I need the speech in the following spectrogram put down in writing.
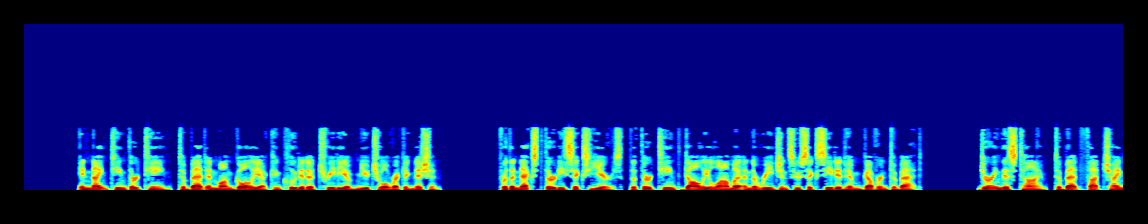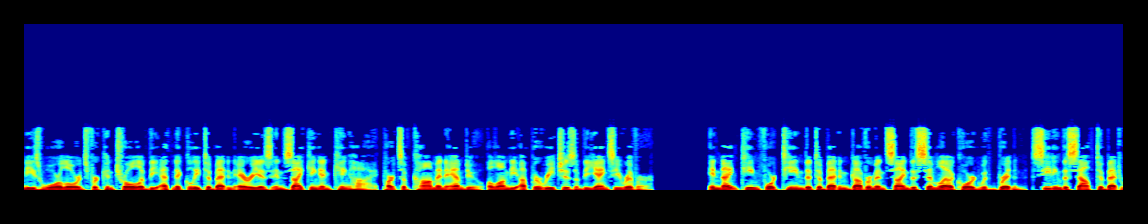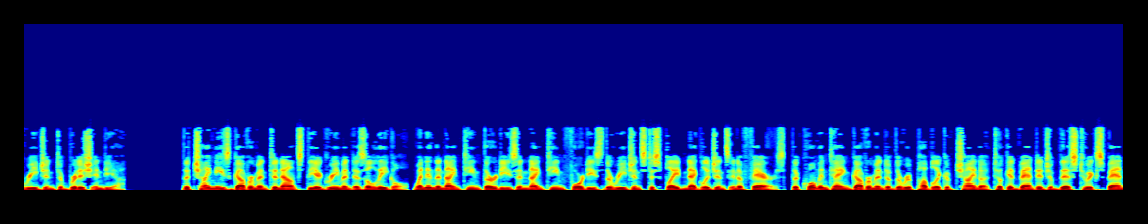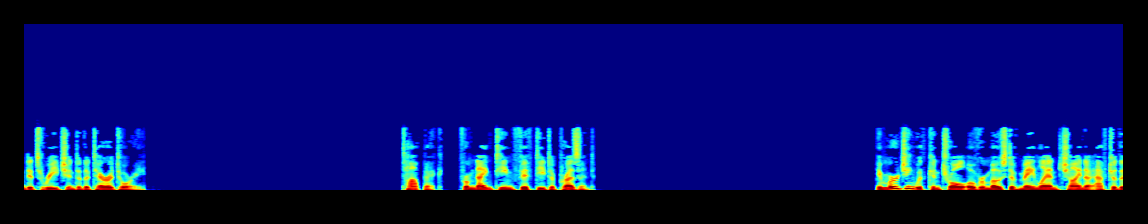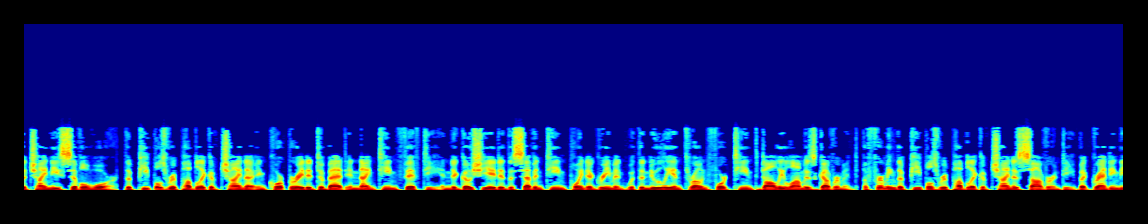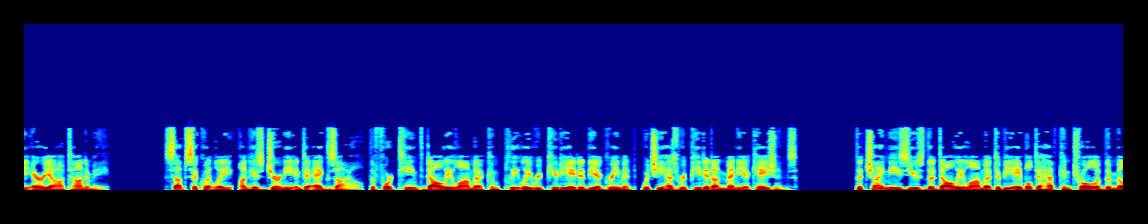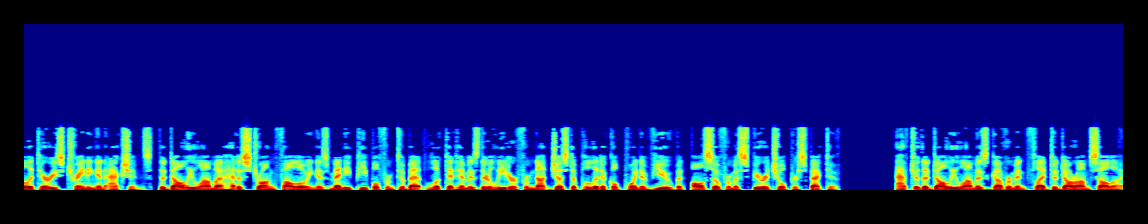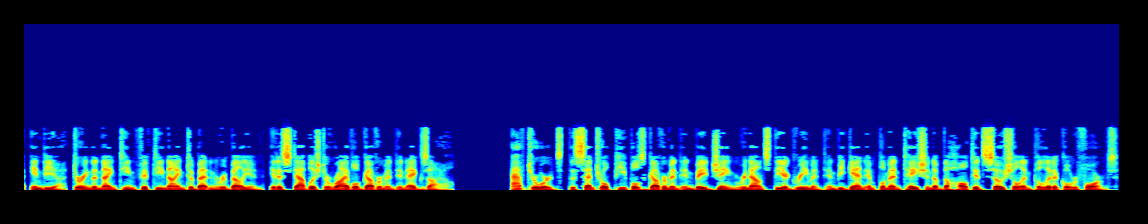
In 1913, Tibet and Mongolia concluded a treaty of mutual recognition. For the next 36 years, the 13th Dalai Lama and the regents who succeeded him governed Tibet. During this time, Tibet fought Chinese warlords for control of the ethnically Tibetan areas in Xikang and Qinghai parts of Kham and Amdo along the upper reaches of the Yangtze River. In 1914 the Tibetan government signed the Simla Accord with Britain, ceding the South Tibet region to British India. The Chinese government denounced the agreement as illegal. When in the 1930s and 1940s the regents displayed negligence in affairs, the Kuomintang government of the Republic of China took advantage of this to expand its reach into the territory. From 1950 to present Emerging with control over most of mainland China after the Chinese Civil War, the People's Republic of China incorporated Tibet in 1950 and negotiated the 17-point agreement with the newly enthroned 14th Dalai Lama's government, affirming the People's Republic of China's sovereignty but granting the area autonomy. Subsequently, on his journey into exile, the 14th Dalai Lama completely repudiated the agreement, which he has repeated on many occasions. The Chinese used the Dalai Lama to be able to have control of the military's training and actions. The Dalai Lama had a strong following as many people from Tibet looked at him as their leader from not just a political point of view but also from a spiritual perspective. After the Dalai Lama's government fled to Dharamsala, India, during the 1959 Tibetan rebellion, it established a rival government in exile. Afterwards, the Central People's Government in Beijing renounced the agreement and began implementation of the halted social and political reforms.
